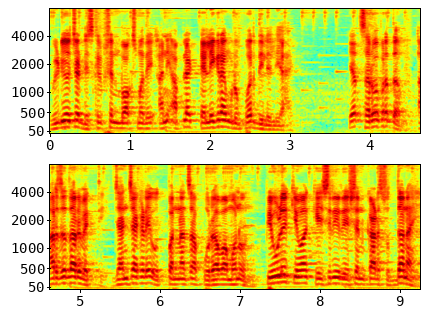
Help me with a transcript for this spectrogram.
व्हिडिओच्या डिस्क्रिप्शन बॉक्समध्ये आणि आपल्या टेलिग्राम ग्रुपवर दिलेली आहे. यात सर्वप्रथम अर्जदार व्यक्ती ज्यांच्याकडे उत्पन्नाचा पुरावा म्हणून पिवळे किंवा केशरी रेशन कार्डसुद्धा नाही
